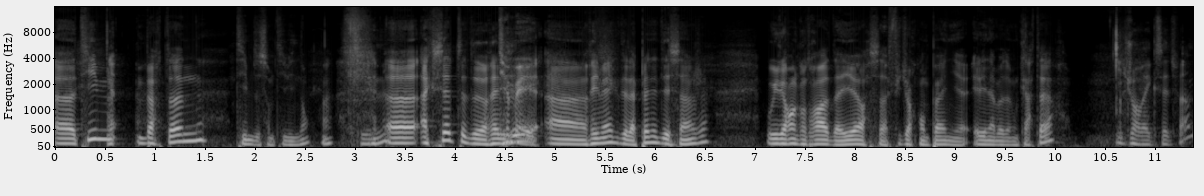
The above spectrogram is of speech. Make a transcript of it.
Euh, Tim Burton, Tim de son petit nom, hein, euh, accepte de réaliser Tim. un remake de La planète des singes, où il rencontrera d'ailleurs sa future compagne Helena Bonham Carter. Il joue avec cette femme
